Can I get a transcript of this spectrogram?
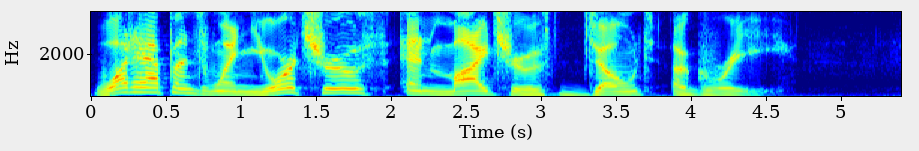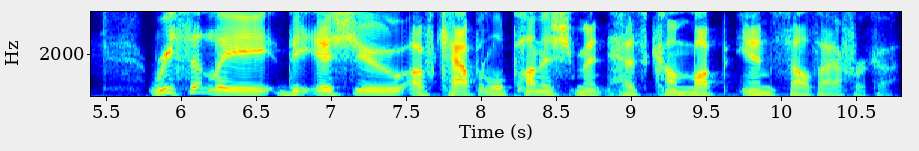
What happens when your truth and my truth don't agree? Recently, the issue of capital punishment has come up in South Africa.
